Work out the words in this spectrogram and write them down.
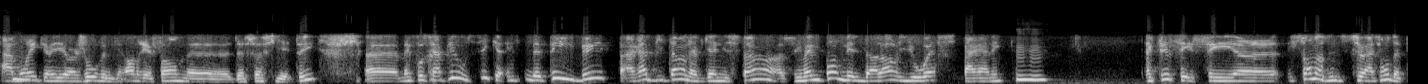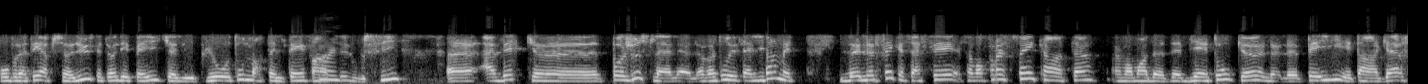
à mm. moins qu'il y ait un jour une grande réforme euh, de société. Mais il faut se rappeler aussi que le PIB par habitant en Afghanistan, c'est même pas 1000 dollars US par année. Mm-hmm c'est, euh, ils sont dans une situation de pauvreté absolue. C'est un des pays qui a les plus hauts taux de mortalité infantile aussi. Euh, avec euh, pas juste le retour des talibans, mais le, fait que ça fait, ça va faire 50 ans, à un moment de, bientôt, que le, pays est en guerre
